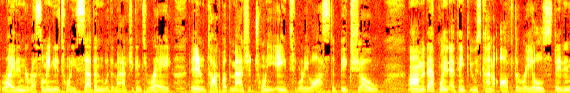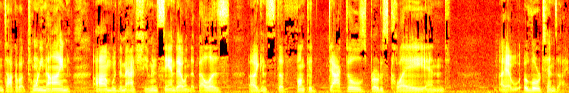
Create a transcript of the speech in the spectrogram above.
right into WrestleMania 27 with the match against Rey. They didn't talk about the match at 28 where he lost a Big Show. Um, at that point, I think it was kind of off the rails. They didn't talk about 29 um, with the match, him and Sandow and the Bellas uh, against the Funkadactyls, Brodus Clay, and uh, Lord Tensai.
